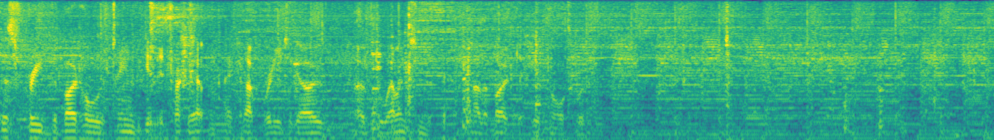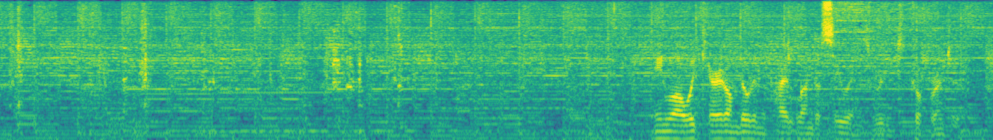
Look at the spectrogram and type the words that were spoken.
This freed the boat haulers team to get their truck out and take it up ready to go over to Wellington to pick another boat to head northward. Meanwhile, we carried on building the cradle under SeaWings ready to drop her into.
